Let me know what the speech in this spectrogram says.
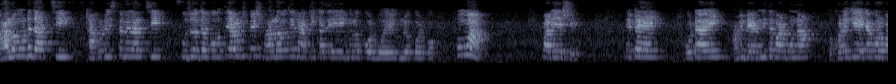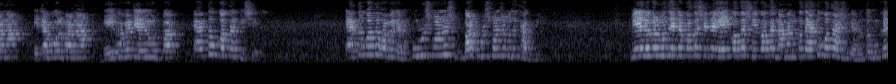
ভালো মোটে যাচ্ছি ঠাকুরের স্থানে যাচ্ছি পুজো দেবো। তুই আমার বেশ ভালো হচ্ছে না ঠিক আছে এইগুলো করব এইগুলো করব। ও মা বাড়ি এসে। এটাই ওটাই আমি ব্যাগ নিতে পারব না ওখানে গিয়ে এটা করবা না এটা বলবা না এইভাবে ট্রেনে উঠবা এত কথা কিসের? এত কথা হবে কেন? পুরুষ মানুষ বা পুরুষ মানুষের মধ্যে থাকবি। মেয়ে লোকের মধ্যে এটা কথা সেটা এই কথা সে কথা নানান কথা এত কথা আসবে কেন তোর মুখে?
